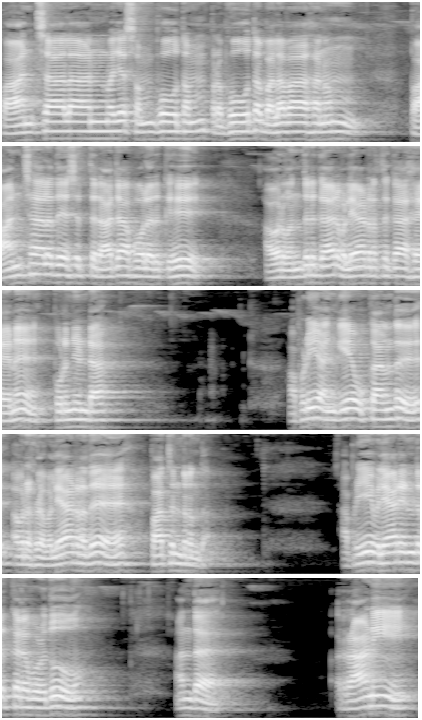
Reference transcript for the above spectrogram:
பாஞ்சாலான்வய சம்பூதம் பிரபூத பலவாகனம் பாஞ்சால தேசத்து ராஜா போல இருக்கு அவர் வந்திருக்கார் விளையாடுறதுக்காகன்னு புரிஞ்சுண்டா? அப்படியே அங்கேயே உட்கார்ந்து அவர்களை விளையாடுறத பார்த்துட்டு இருந்தான் அப்படியே விளையாடின்னு இருக்கிற பொழுது அந்த ராணி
